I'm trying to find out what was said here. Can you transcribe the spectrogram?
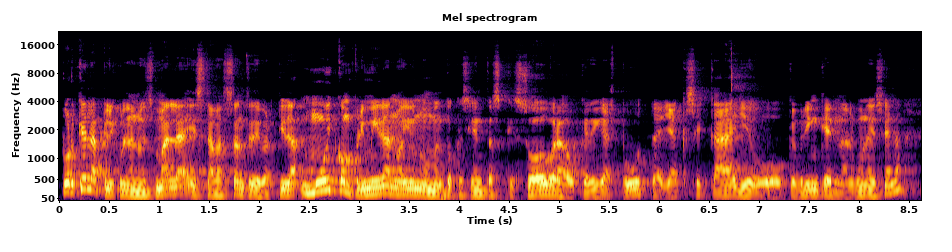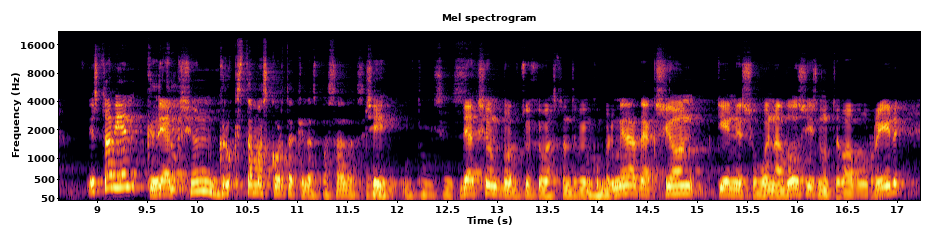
Porque la película no es mala, está bastante divertida, muy comprimida, no hay un momento que sientas que sobra o que digas puta, ya que se calle o, o que brinque en alguna escena. Está bien, Que de, de hecho, acción. Creo que está más corta que las pasadas. ¿eh? Sí. Entonces. De acción, por dije bastante bien comprimida. De acción tiene su buena dosis, no te va a aburrir.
